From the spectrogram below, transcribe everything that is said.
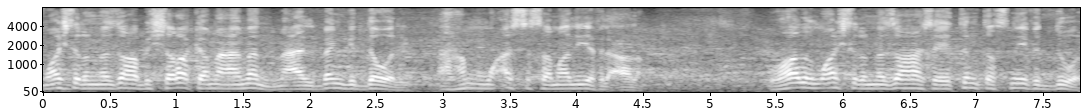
مؤشر النزاهة بالشراكة مع من؟ مع البنك الدولي أهم مؤسسة مالية في العالم. وهذا المؤشر النزاهة سيتم تصنيف الدول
